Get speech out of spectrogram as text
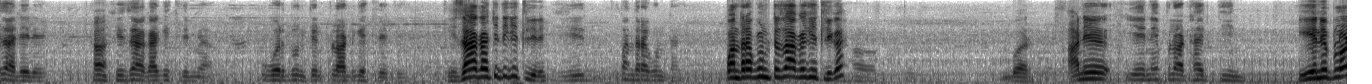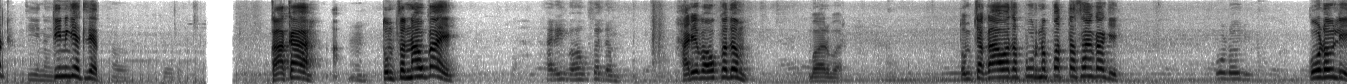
झालेली हा. आहे. ही. जागा घेतली मी. वर दोन तीन प्लॉट घेतले ते. ही जागा किती घेतली ही पंधरा गुंठ आहे. पंधरा गुंठ जागा घेतली का? हो. बर. आणि येणे प्लॉट आहेत तीन. येणे प्लॉट तीन. तीन घेतल्यात? हो. काका तुमचं नाव काय? हरिभाऊ कदम. हरिभाऊ कदम. बर बर. तुमच्या गावाचा पूर्ण पत्ता सांगा की. कोडवली. कोडवली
